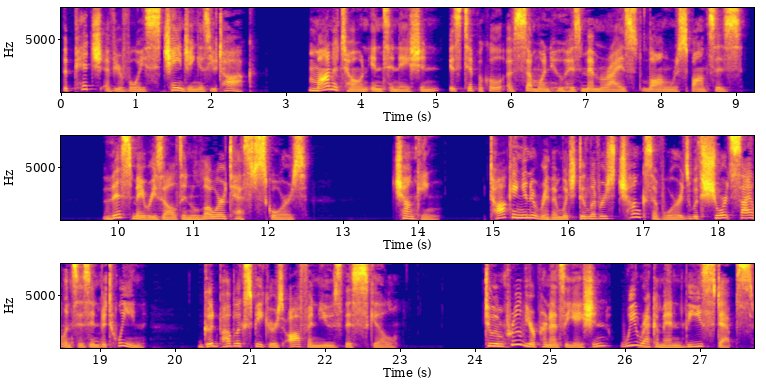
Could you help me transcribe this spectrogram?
The pitch of your voice changing as you talk. Monotone intonation is typical of someone who has memorized long responses. This may result in lower test scores. Chunking. Talking in a rhythm which delivers chunks of words with short silences in between. Good public speakers often use this skill. To improve your pronunciation, we recommend these steps.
